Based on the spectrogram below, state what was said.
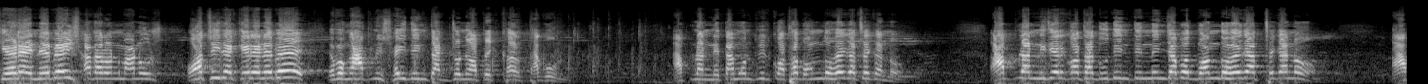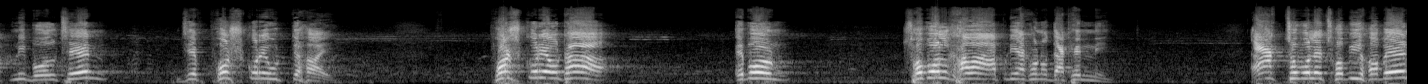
কেড়ে নেবেই সাধারণ মানুষ, অচিরে কেড়ে নেবে এবং আপনি সেই দিনটার জন্য অপেক্ষা থাকুন। আপনার নেতা মন্ত্রীর কথা বন্ধ হয়ে গেছে কেন? আপনার নিজের কথা দুদিন তিন দিন যাবৎ বন্ধ হয়ে যাচ্ছে কেন? আপনি বলছেন যে ফোস করে উঠতে হয়। ফোস করে ওঠা এবং ছবল খাওয়া আপনি এখনও দেখেননি। এক ছবলে ছবি হবেন,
